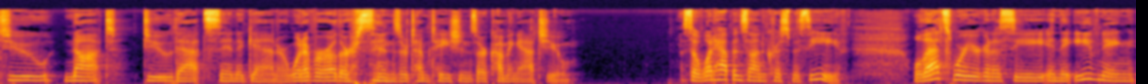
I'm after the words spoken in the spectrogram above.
to not do that sin again or whatever other sins or temptations are coming at you. So, what happens on Christmas Eve? Well, that's where you're going to see in the evening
